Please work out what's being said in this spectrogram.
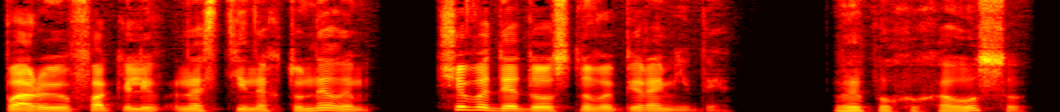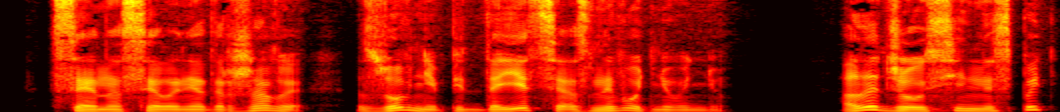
парою факелів на стінах тунелем, що веде до основи піраміди. В епоху хаосу все населення держави зовні піддається зневоднюванню. Але Джоу Сінь не спить,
